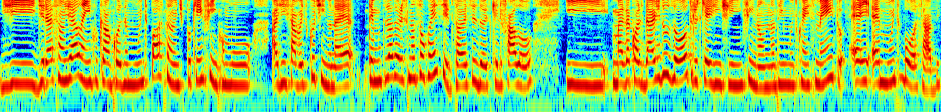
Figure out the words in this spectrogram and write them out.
de direção de elenco, que é uma coisa muito importante, porque, enfim, como a gente estava discutindo, né? Tem muitos atores que não são conhecidos, só esses dois que ele falou. E mas a qualidade dos outros, que a gente, enfim, não, não tem muito conhecimento, é, é muito boa, sabe?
